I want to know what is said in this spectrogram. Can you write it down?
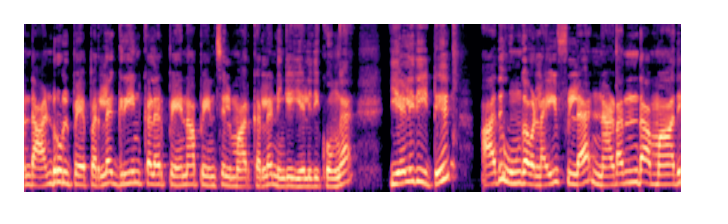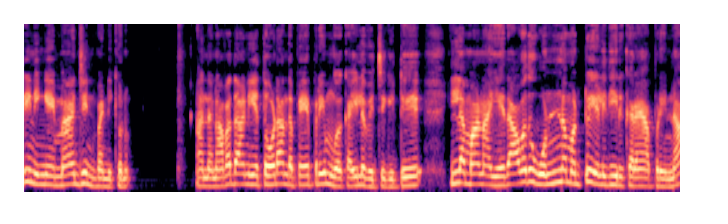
அந்த அன்ரூல் பேப்பர்ல கிரீன் கலர் பேனா பென்சில் மார்க்கர்ல நீங்க எழுதிக்கோங்க. எழுதிட்டு அது உங்க லைஃப்ல நடந்த மாதிரி நீங்க இமேஜின் பண்ணிக்கணும். அந்த நவதானியத்தோட அந்த பேப்பரையும் உங்க கையில வச்சுக்கிட்டு இல்லம்மா நான் ஏதாவது ஒன்றை மட்டும் எழுதியிருக்கிறேன் அப்படின்னா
